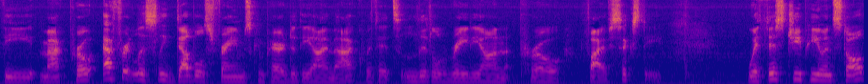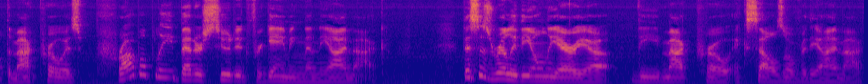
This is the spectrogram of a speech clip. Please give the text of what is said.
the Mac Pro effortlessly doubles frames compared to the iMac with its little Radeon Pro 560. With this GPU installed, the Mac Pro is probably better suited for gaming than the iMac. This is really the only area the Mac Pro excels over the iMac.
